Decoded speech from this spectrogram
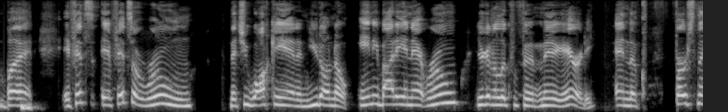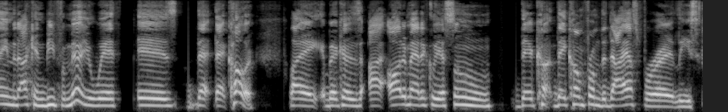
But if it's if it's a room that you walk in and you don't know anybody in that room, you're gonna look for familiarity. And the first thing that I can be familiar with is that that color, like because I automatically assume they co- they come from the diaspora at least,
